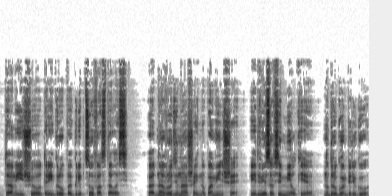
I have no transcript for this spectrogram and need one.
там еще три группы гребцов осталось. Одна вроде нашей, но поменьше, и две совсем мелкие, на другом берегу.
